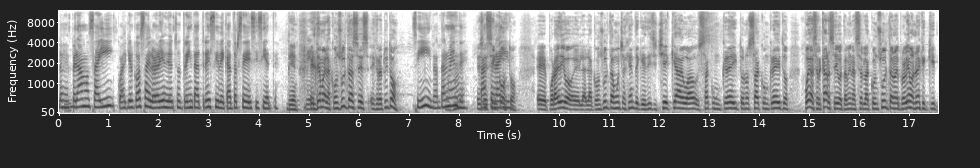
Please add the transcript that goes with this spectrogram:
Los esperamos ahí, cualquier cosa, el horario es de 8.30 a 13 y de 14 a 17. Bien. ¿El tema de las consultas es, es gratuito? Sí, totalmente. Es, sin costo. Eh, por ahí digo, eh, la, consulta mucha gente que dice, che, ¿qué hago? ¿Saco un crédito? ¿No saco un crédito? Puede acercarse, digo, también a hacer la consulta, no hay problema. No es que,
